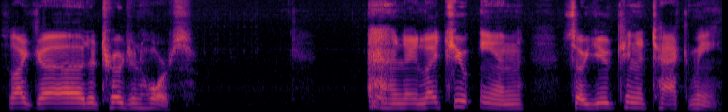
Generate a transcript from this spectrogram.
It's like uh, the Trojan horse. and they let you in so you can attack me.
